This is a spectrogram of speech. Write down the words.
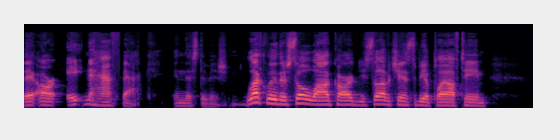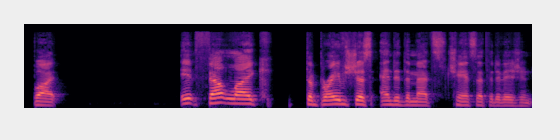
They are eight and a half back in this division. Luckily, there's still a wild card. You still have a chance to be a playoff team, but it felt like the Braves just ended the Mets' chance at the division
